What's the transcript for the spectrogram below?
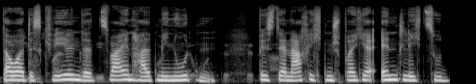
dauert es quälende zweieinhalb Minuten, bis der Nachrichtensprecher endlich zu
